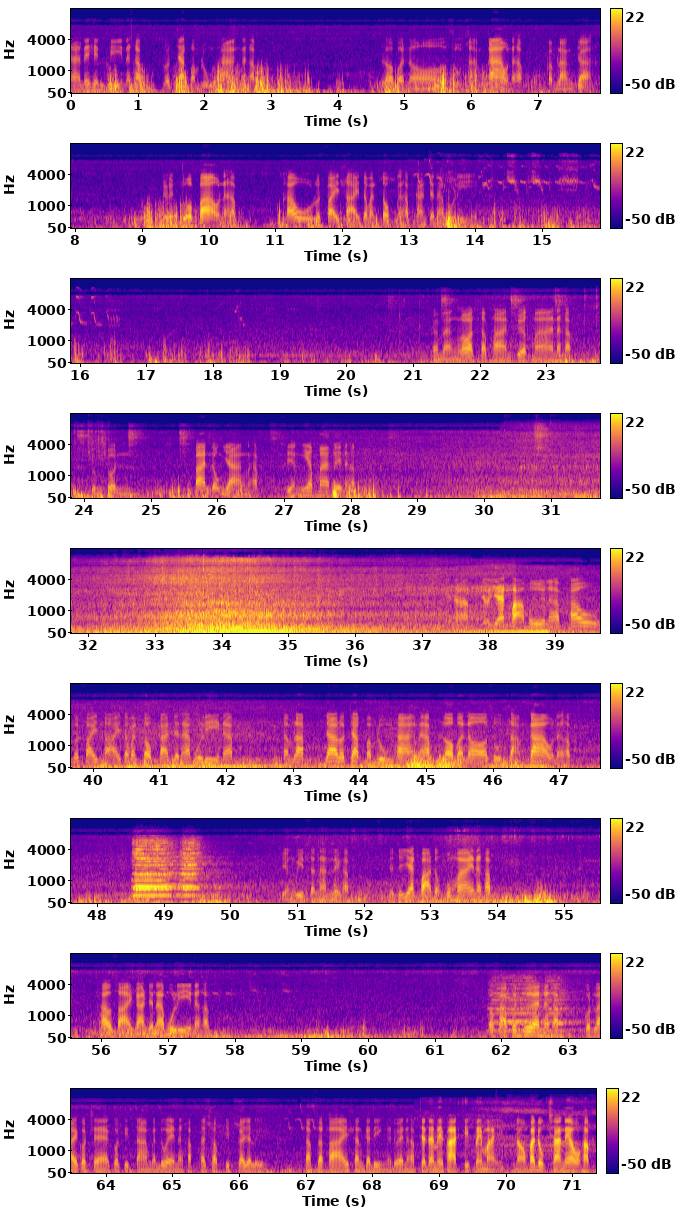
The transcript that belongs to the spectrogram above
นานๆได้เห็นทีนะครับ รถจากบำรุงทางนะครับรบน039 นะครับกำลังจะเดินตัวเปล่านะครับ เข้ารถไฟสายตะวันตกนะครับ กาญจนบุรีกำลังลอดสะพานเกือกม้านะครับ ชุมชนบ้านดงยางนะครับ เสียงเงียบมากเลยนะครับ นะครับ เดี๋ยวแยกขวามือนะครับ เข้ารถไฟสายตะวันตกกาญจนบุรีนะครับสำหรับเจ้ารถจักรบำรุงทางนะครับรบน039 นะครับ เสียงวีดสนั่นเลยครับ เดี๋ยวจะแยกขวาตรงพุ่มไม้นะครับ เข้าสายกาญจนบุรีนะครับ ก็ฝากเพื่อนๆนะครับ กดไลค์ กดแชร์ กดติดตามกันด้วยนะครับ ถ้าชอบคลิปก็อย่าลืม ซับสไครต์สั่นกระดิ่งกันด้วยนะครับ จะได้ไม่พลาดคลิปใหม่ๆ น้องปลาดุกชาแนลครับ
